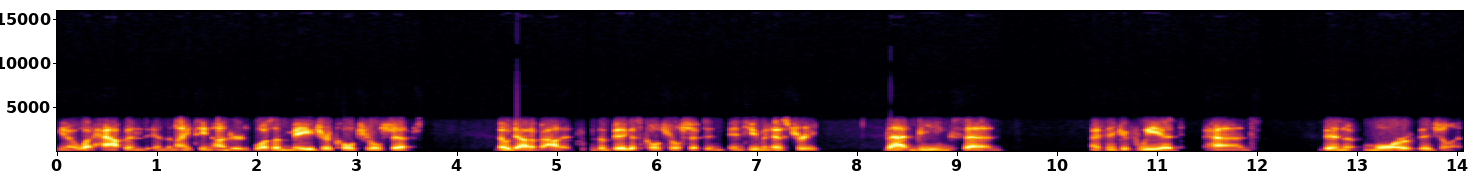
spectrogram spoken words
you know what happened in the 1900s was a major cultural shift no doubt about it. The biggest cultural shift in, in human history. That being said, I think if we had had been more vigilant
